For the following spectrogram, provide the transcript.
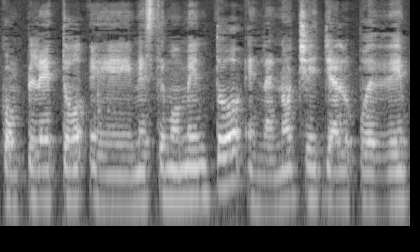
completo en este momento. En la noche ya lo puede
